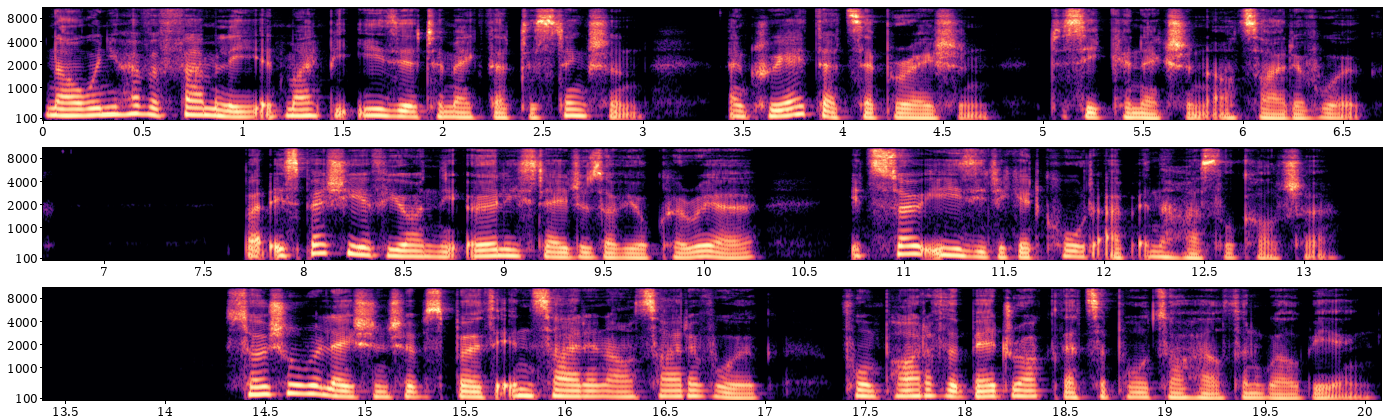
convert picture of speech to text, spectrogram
Now, when you have a family, it might be easier to make that distinction and create that separation to seek connection outside of work. But especially if you're in the early stages of your career, it's so easy to get caught up in the hustle culture. Social relationships, both inside and outside of work, form part of the bedrock that supports our health and well being.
